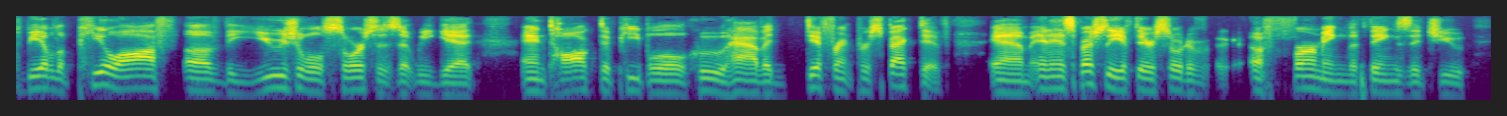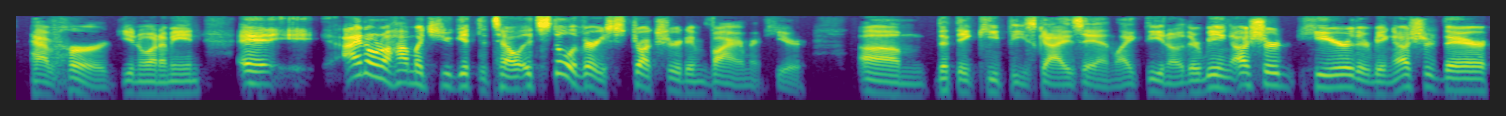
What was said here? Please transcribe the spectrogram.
to be able to peel off of the usual sources that we get and talk to people who have a different perspective. Um, and especially if they're sort of affirming the things that you have heard, you know what I mean? And I don't know how much you get to tell. It's still a very structured environment here um, that they keep these guys in. Like, you know, they're being ushered here, they're being ushered there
